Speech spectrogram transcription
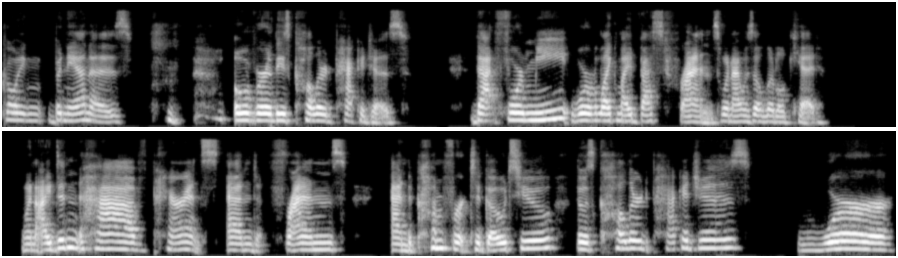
going bananas over these colored packages that for me were like my best friends when I was a little kid. When I didn't have parents and friends and comfort to go to, those colored packages were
